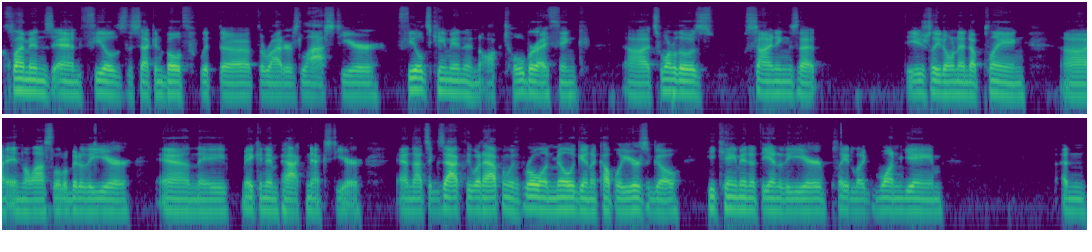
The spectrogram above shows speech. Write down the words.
Clemons and Fields the second, both with the the Riders last year. Fields came in in October, I think. Uh, it's one of those signings that they usually don't end up playing uh, in the last little bit of the year, and they make an impact next year. And that's exactly what happened with Rolan Milligan a couple years ago. He came in at the end of the year, played like one game, and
